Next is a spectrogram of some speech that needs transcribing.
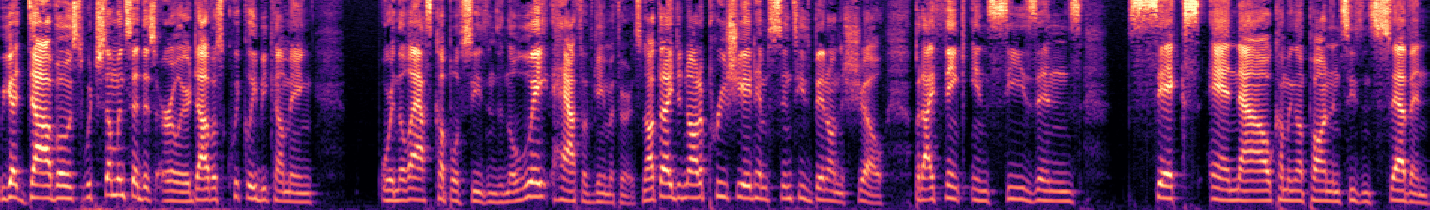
We got Davos, which someone said this earlier. Davos quickly becoming, or in the last couple of seasons, in the late half of Game of Thrones. Not that I did not appreciate him since he's been on the show, but I think in seasons six and now coming up on in season seven,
